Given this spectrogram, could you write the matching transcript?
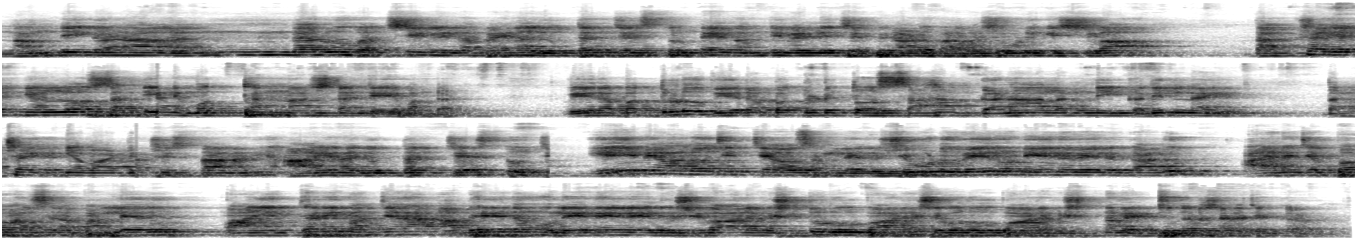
నందిగణాలందరూ వచ్చి వీళ్ళపైన యుద్ధం చేస్తుంటే నంది వెళ్ళి చెప్పినాడు పరమశివుడికి శివ దక్ష యజ్ఞంలో సత్యాన్ని మొత్తం నాశనం చేయమన్నాడు వీరభద్రుడు వీరభద్రుడితో సహా గణాలన్నీ కదిలినాయి. దక్షయజ్ఞ వాటి రక్షిస్తానని ఆయన యుద్ధం చేస్తూ ఏమి ఆలోచించే అవసరం లేదు. శివుడు వేరు నేను వేరు కాదు. ఆయన చెప్పవలసిన పని లేదు. మా ఇద్దరి మధ్యన అభేదము లేనే లేదు. శివాల విష్ణు రూపాన్ని శివరూపాన్ని విష్ణువే. సుదర్శన చక్రం.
